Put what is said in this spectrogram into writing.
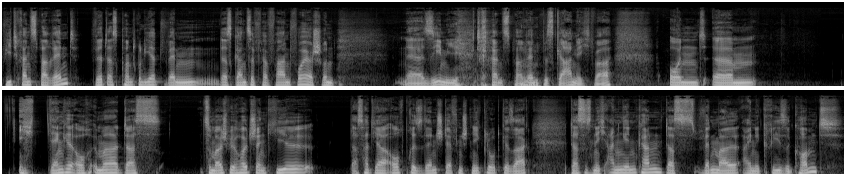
wie transparent wird das kontrolliert, wenn das ganze Verfahren vorher schon äh, semi-transparent mhm. bis gar nicht war? Und ähm, ich denke auch immer, dass zum Beispiel Holstein Kiel, das hat ja auch Präsident Steffen Schneekloth gesagt, dass es nicht angehen kann, dass wenn mal eine Krise kommt,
